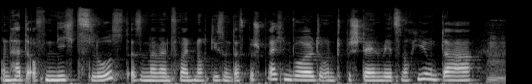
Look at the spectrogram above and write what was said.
und hatte auf nichts Lust. Also weil mein Freund noch dies und das besprechen wollte und bestellen wir jetzt noch hier und da. Hm.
